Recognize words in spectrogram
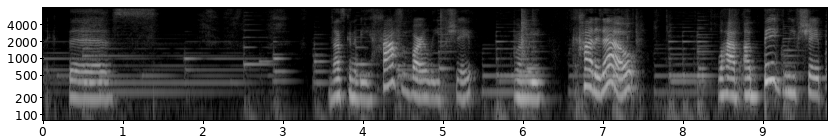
like this. And that's gonna be half of our leaf shape. When we cut it out, we'll have a big leaf shape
